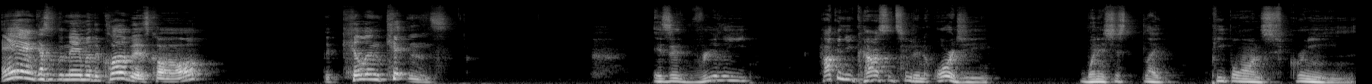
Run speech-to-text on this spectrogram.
And guess what the name of the club is called? The Killing Kittens. is it really how can you constitute an orgy when it's just like people on screen?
